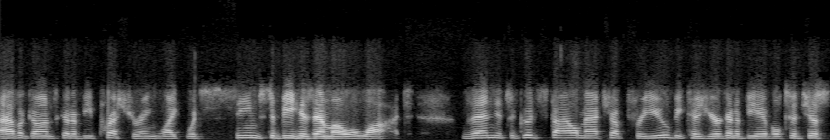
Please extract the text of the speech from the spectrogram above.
Avagyan's going to be pressuring, like which seems to be his MO a lot, then it's a good style matchup for you because you're going to be able to just,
